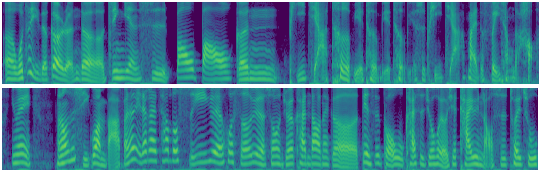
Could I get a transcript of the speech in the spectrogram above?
呃，我自己的个人的经验是，包包跟皮夹特别特别特别是皮夹卖的非常的好，因为好像是习惯吧。反正你大概差不多十一月或十二月的时候，你就会看到那个电视购物开始就会有一些开运老师推出。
